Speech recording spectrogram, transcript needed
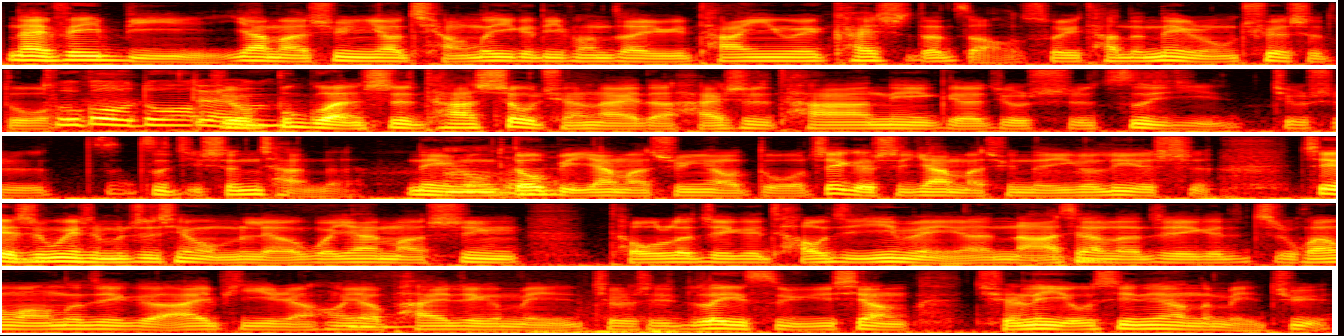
奈飞比亚马逊要强的一个地方在于，它因为开始的早，所以它的内容确实多，足够多。就不管是它授权来的，还是它那个就是自己就是自自己生产的内容，都比亚马逊要多。这个是亚马逊的一个劣势。这也是为什么之前我们聊过，亚马逊投了这个好几亿美元，拿下了这个《指环王》的这个 IP，然后要拍这个美，就是类似于像《权力游戏》那样的美剧。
